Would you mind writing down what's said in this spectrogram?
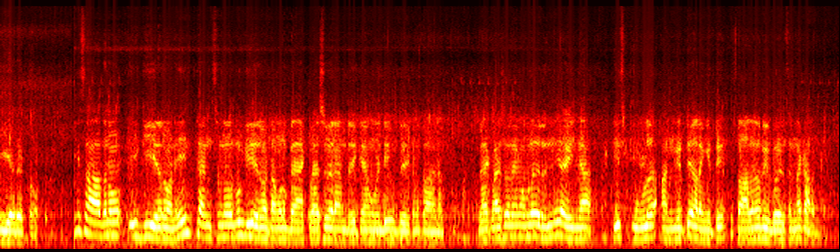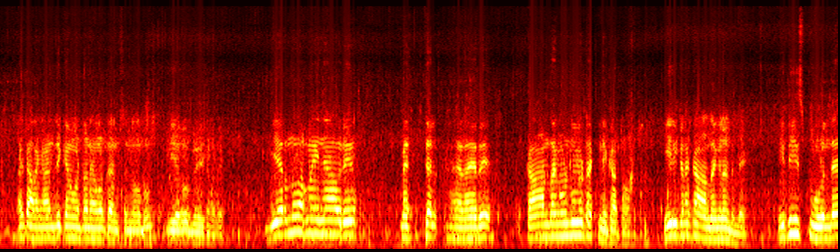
ഗിയർ കേട്ടോ ഈ സാധനവും ഈ ഗിയറാണ് ഈ ടെൻഷൻ നോബും ഗിയറും കേട്ടോ നമ്മൾ ബാക്ക്ലാഷ് വരാണ്ടിരിക്കാൻ വേണ്ടി ഉപയോഗിക്കുന്ന സാധനം. ബാക്ക്ലാഷ് പറയുമ്പോൾ നമ്മൾ എറിഞ്ഞു കഴിഞ്ഞാൽ ഈ സ്പൂൾ അങ്ങോട്ട് ഇറങ്ങിയിട്ട് സാധനം റിവേഴ്സ് തന്നെ കറങ്ങും. അത് കറങ്ങാണ്ടിരിക്കാൻ വേണ്ടിയിട്ടാണ് നമ്മൾ ടെൻഷൻ നോബും ഗിയറും ഉപയോഗിക്കുന്നത്. ഗിയർ എന്ന് പറഞ്ഞു കഴിഞ്ഞാൽ ഒരു മെറ്റൽ അതായത് കാന്തം കൊണ്ടുള്ള ടെക്നിക്ക് കേട്ടോ ഈ ഇരിക്കുന്ന കാന്തങ്ങളുണ്ടല്ലേ ഇത് ഈ സ്പൂളിന്റെ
